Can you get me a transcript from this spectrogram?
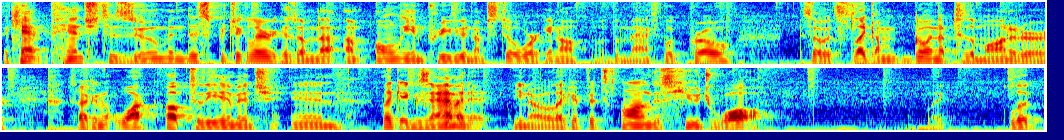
I can't pinch to zoom in this particular area because I'm not I'm only in preview and I'm still working off of the MacBook Pro. So it's like I'm going up to the monitor. So I can walk up to the image and like examine it you know like if it's on this huge wall. Like look.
